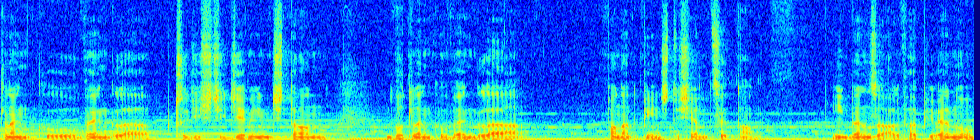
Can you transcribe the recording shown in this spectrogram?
tlenku węgla 39 ton, dwutlenku węgla ponad 5000 ton. I benzoalfapirenu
